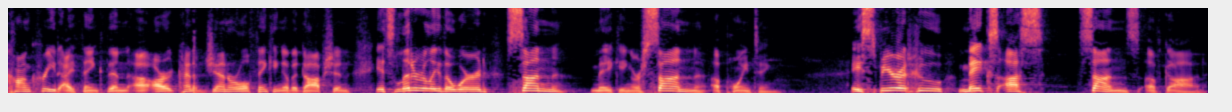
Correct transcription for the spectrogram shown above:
concrete, I think, than uh, our kind of general thinking of adoption. It's literally the word son making or son appointing a spirit who makes us sons of God.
